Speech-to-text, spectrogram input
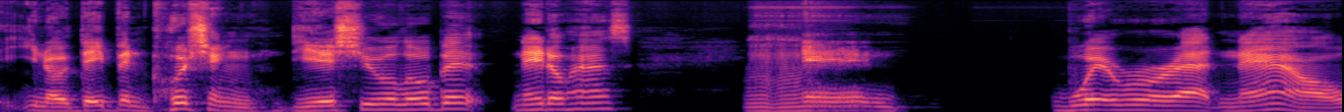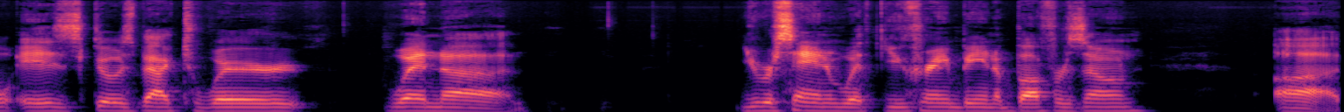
you know, they've been pushing the issue a little bit. NATO has, Mhm. and where we're at now is goes back to where when uh, you were saying with Ukraine being a buffer zone, uh,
